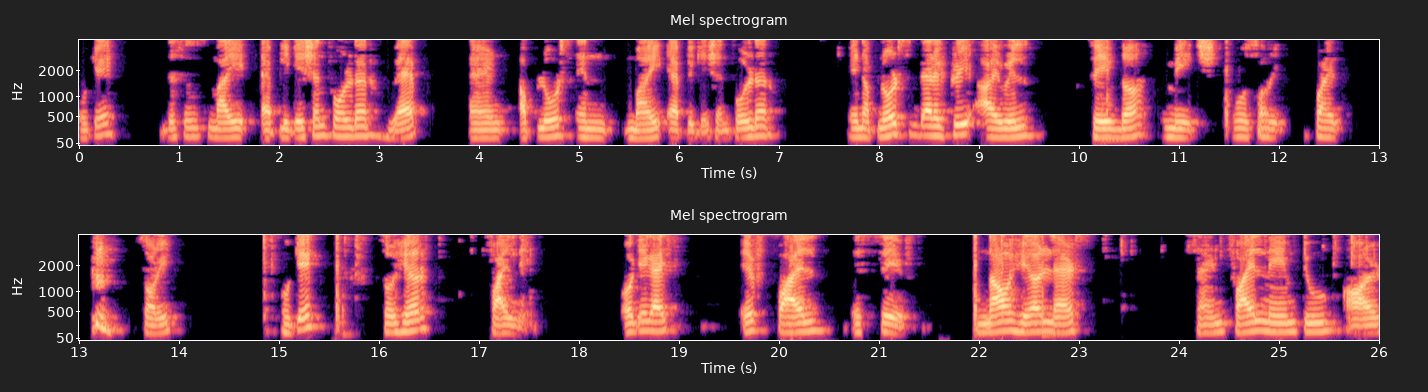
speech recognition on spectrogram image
Okay. This is my application folder web and uploads in my application folder in uploads directory I will save the image. Oh sorry. File. Sorry. Okay. So here file name. Okay guys. If file is saved now here let's send file name to our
